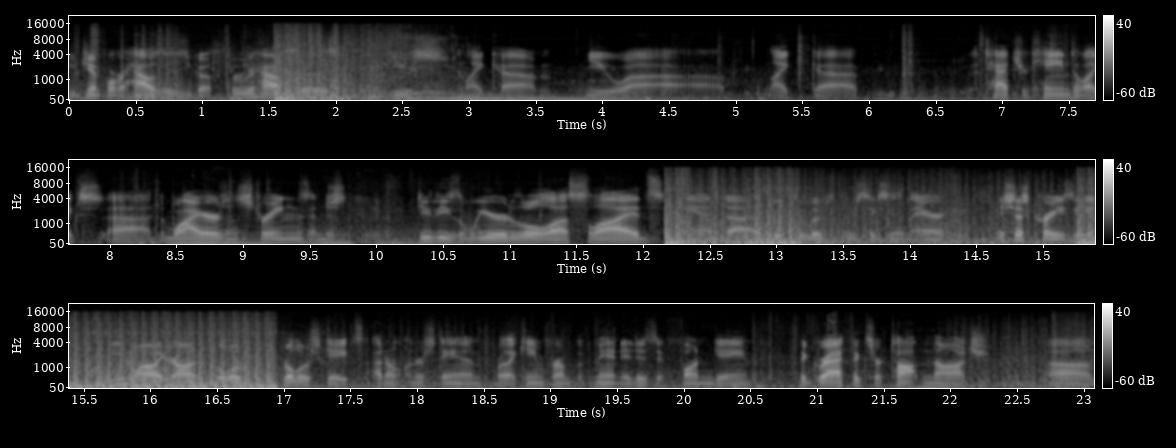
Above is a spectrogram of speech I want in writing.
you jump over houses, you go through houses, you, like, um, you, uh, like, uh, attach your cane to, like, uh, wires and strings, and just do these weird little uh, slides and uh, loop through loops 360s in the air. It's just crazy. And meanwhile, you're on roller, roller skates. I don't understand where that came from, but man, it is a fun game. The graphics are top notch. Um,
